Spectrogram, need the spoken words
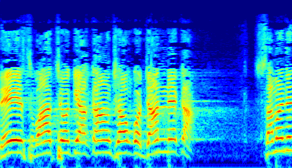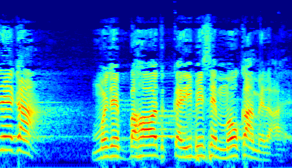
देशवासियों की आकांक्षाओं को जानने का, समझने का मुझे बहुत करीबी से मौका मिला है।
